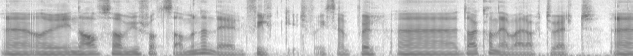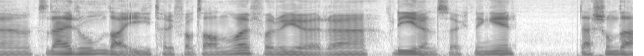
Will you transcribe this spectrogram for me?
og i Nav så har vi jo slått sammen en del fylker, f.eks., Uh, da kan det være aktuelt. Så det er rom da i tariffavtalen vår for å gjøre for gi lønnsøkninger dersom det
